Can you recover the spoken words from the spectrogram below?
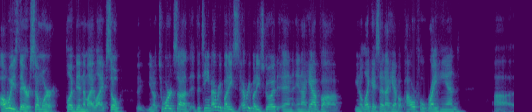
always there somewhere plugged into my life. So you know towards uh, the team, everybody's everybody's good, and and I have uh, you know like I said, I have a powerful right hand uh,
